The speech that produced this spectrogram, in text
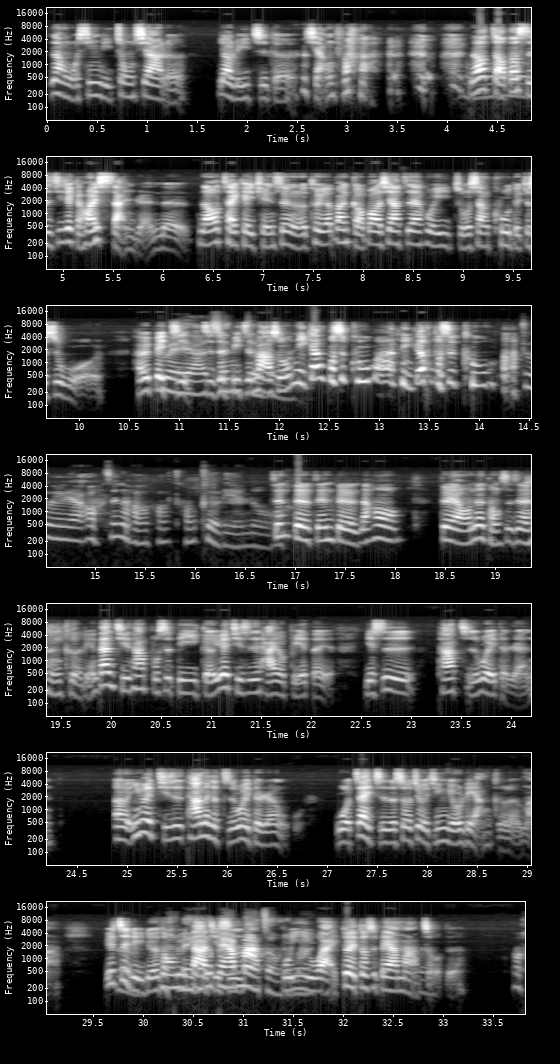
让我心里种下了要离职的 想法，然后找到时机就赶快闪人了，然后才可以全身而退，要不然搞不好下次在会议桌上哭的就是我，还会被指、啊、指着鼻子骂说：“你刚不是哭吗？你刚不是哭吗？”对呀、啊，哦，真的好好好可怜哦，真的真的。然后，对啊，我那同事真的很可怜，但其实他不是第一个，因为其实还有别的，也是他职位的人。呃，因为其实他那个职位的人，我在职的时候就已经有两个了嘛。因为这里流动率大，其实不意外，对，都是被他骂走的。哦，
